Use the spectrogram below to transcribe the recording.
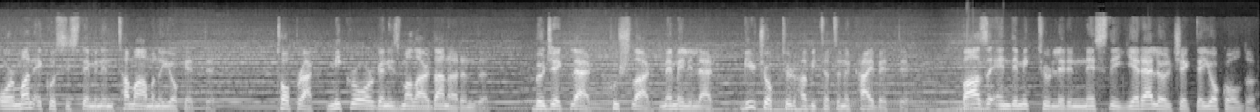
orman ekosisteminin tamamını yok etti. Toprak, mikroorganizmalardan arındı. Böcekler, kuşlar, memeliler birçok tür habitatını kaybetti. Bazı endemik türlerin nesli yerel ölçekte yok oldu.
